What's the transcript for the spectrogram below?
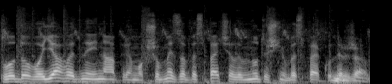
плодово-ягодний напрямок, щоб ми забезпечили внутрішню безпеку держави.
